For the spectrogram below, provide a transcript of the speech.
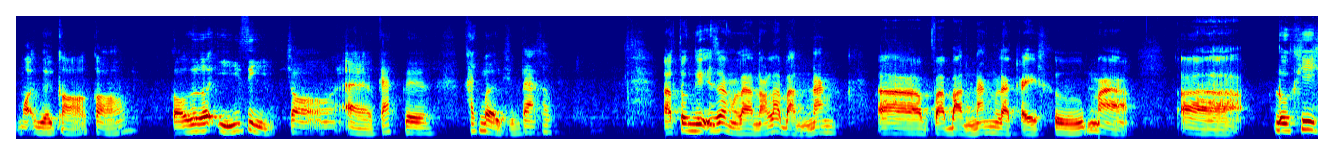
Mọi người có có có gợi ý gì cho à, các ờ, khách mời của chúng ta không? À, tôi nghĩ rằng là nó là bản năng à, và bản năng là cái thứ mà à, đôi khi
